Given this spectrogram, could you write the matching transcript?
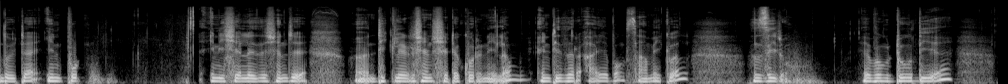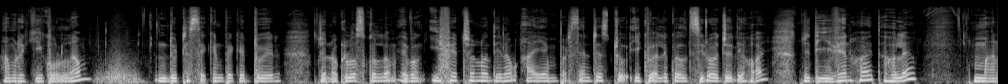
দুইটা ইনপুট ইনিশিয়ালাইজেশন যে ডিক্লারেশন সেটা করে নিলাম। ইন্টিজার আই এবং সাম ইকুয়াল জিরো এবং ডু দিয়ে আমরা কি করলাম? দুইটা সেকেন্ড প্যাকেট টু এর জন্য ক্লোজ করলাম এবং ইফের জন্য দিলাম I M percentage two equal equal zero যদি হয়, যদি ইভেন হয় তাহলে মান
